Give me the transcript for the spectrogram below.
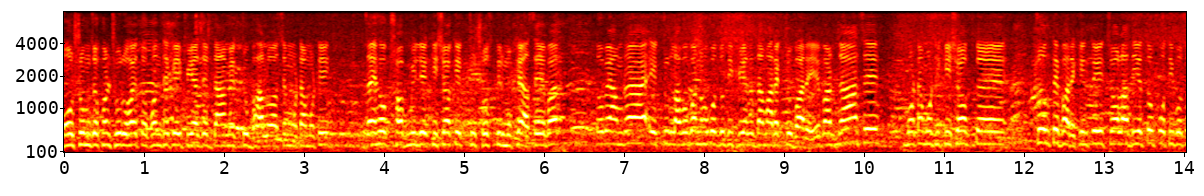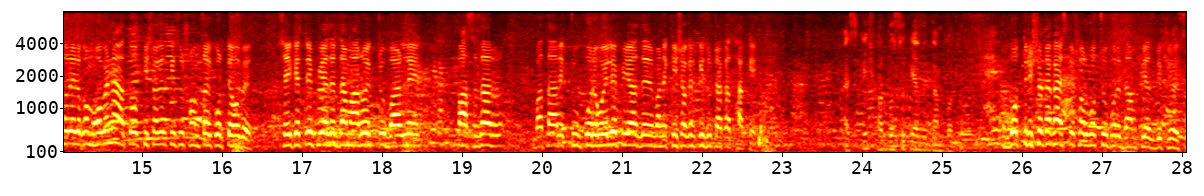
মৌসুম যখন শুরু হয় তখন থেকেই পেঁয়াজের দাম একটু ভালো আছে মোটামুটি। যাই হোক সব মিলিয়ে কৃষক একটু স্বস্তির মুখে আছে এবার। তবে আমরা একটু লাভবান হব যদি পেঁয়াজের দাম আর একটু বাড়ে। এবার যা আছে মোটামুটি কৃষক চলতে পারে। কিন্তু এই চলা দিয়ে তো প্রতি বছর এরকম হবে না তো কৃষকের কিছু সঞ্চয় করতে হবে। সেই ক্ষেত্রে পেঁয়াজের দাম আরও একটু বাড়লে পাঁচ হাজার বা তার একটু উপরে হইলে পেঁয়াজের মানে কৃষকের কিছু টাকা থাকে। আজকে সর্বোচ্চ পেঁয়াজের দাম কত? বত্রিশশো টাকা আজকে সর্বোচ্চ উপরে দাম পেঁয়াজ বিক্রি হয়েছে।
